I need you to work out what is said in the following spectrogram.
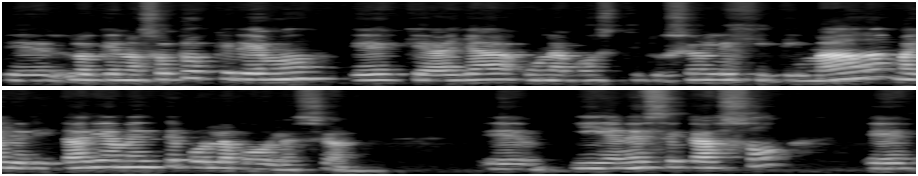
Eh, lo que nosotros queremos es que haya una constitución legitimada mayoritariamente por la población. Eh, y en ese caso es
